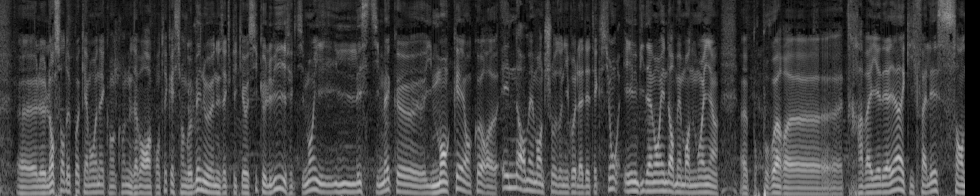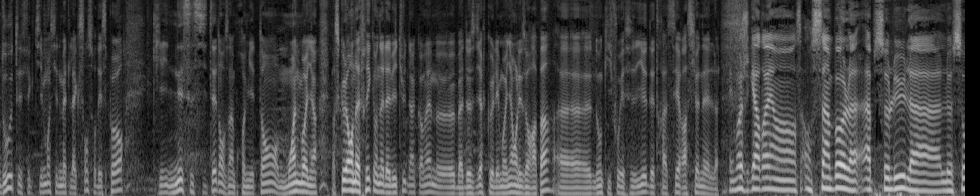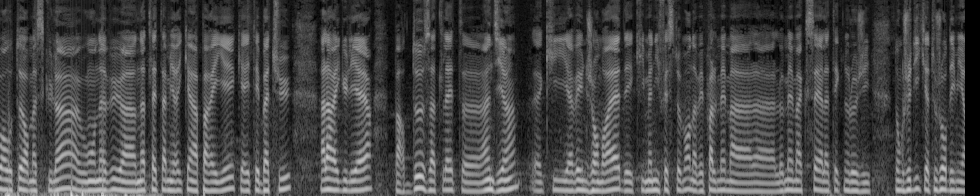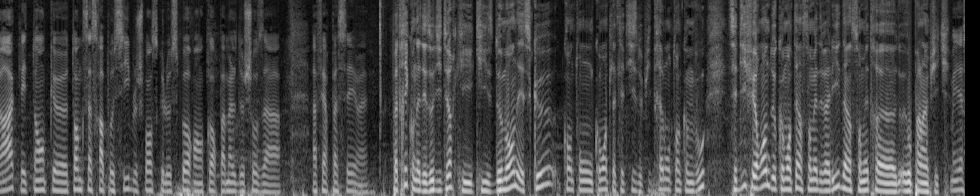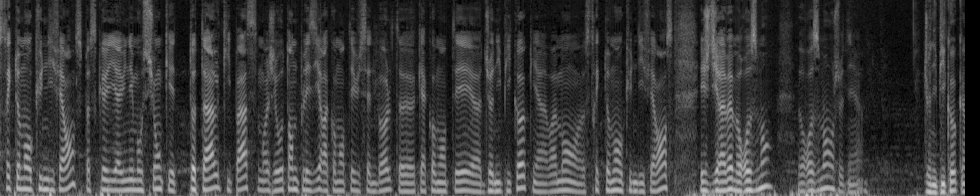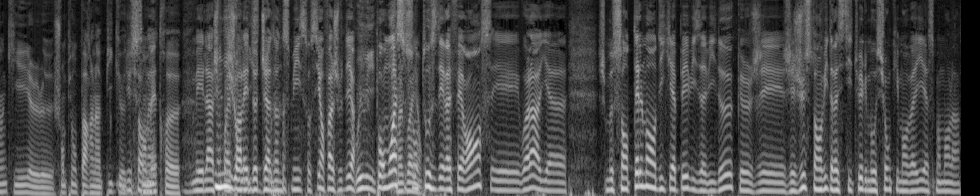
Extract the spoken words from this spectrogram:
lanceur de poids camerounais que nous avons rencontré, Christian Gobet, nous, expliquait aussi que lui, effectivement, il, estimait qu'il manquait encore énormément de choses au niveau de la détection et évidemment énormément de moyens pour pouvoir travailler derrière et qu'il fallait sans doute effectivement essayer de mettre l'accent sur des sports qui nécessitaient dans un premier temps moins de moyens. Parce que là en Afrique on a l'habitude hein, quand même euh, bah, de se dire que les moyens on les aura pas, euh, donc il faut essayer d'être assez rationnel. Et moi, je garderai en, symbole absolu le saut en hauteur masculin, où on a vu un athlète américain appareillé qui a été battu à la régulière par deux athlètes euh, indiens qui avaient une jambe raide et qui manifestement n'avaient pas le même, à- le même accès à la technologie. Donc je dis qu'il y a toujours des miracles et tant que, tant que ça sera possible, je pense que le sport a encore pas mal de choses à, à faire passer. ouais. Patrick, on a des auditeurs qui, qui se demandent est-ce que quand on commente l'athlétisme depuis très longtemps comme vous, c'est différent de commenter un 100 mètres valide, un 100 mètres euh, au Paralympique? Mais il n'y a strictement aucune différence parce qu'il y a une émotion qui est totale, qui passe. Moi, j'ai autant de plaisir à commenter Usain Bolt euh, qu'à commenter euh, Johnny Peacock. Il n'y a vraiment euh, strictement aucune différence. Et je dirais même heureusement, heureusement, je veux dire. Johnny Peacock, hein, qui est le champion paralympique euh, Du du 100 100 mètres. euh, Mais là, je pourrais parler de. Jason Smith aussi. Enfin, je veux dire, oui, oui. pour moi, ce sont tous des références. Et voilà, il y a, je me sens tellement handicapé vis-à-vis d'eux que j'ai juste envie de restituer l'émotion qui m'envahit à ce moment-là.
